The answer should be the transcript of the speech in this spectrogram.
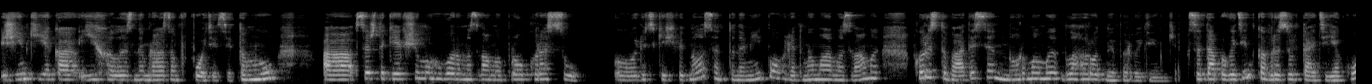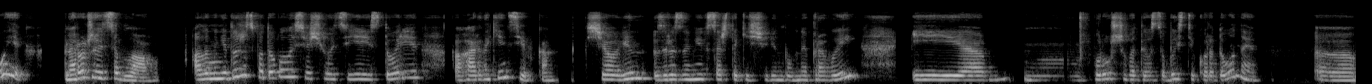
жінки, яка їхала з ним разом в потязі. Тому а, все ж таки, якщо ми говоримо з вами про красу людських відносин, то, на мій погляд, ми маємо з вами користуватися нормами благородної поведінки. Це та поведінка, в результаті якої народжується благо. Але мені дуже сподобалося, що у цієї історії гарна кінцівка, що він зрозумів все ж таки, що він був неправий, і порушувати особисті кордони е,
